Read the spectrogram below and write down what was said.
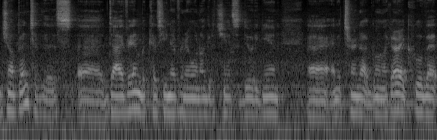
jump into this, uh, dive in because you never know when I'll get a chance to do it again. Uh, and it turned out going like, all right, cool, that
